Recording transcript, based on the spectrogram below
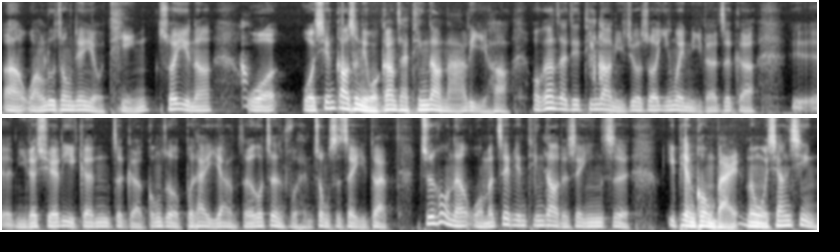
呃网络中间有停，所以呢，哦。我我先告诉你，我刚才听到哪里哈？我刚才就听到你就是说，因为你的这个呃你的学历跟这个工作不太一样，德国政府很重视这一段。之后呢，我们这边听到的声音是一片空白。那我相信，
